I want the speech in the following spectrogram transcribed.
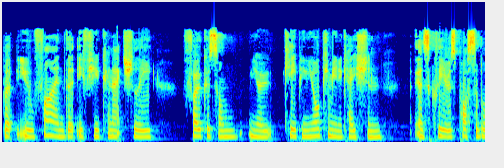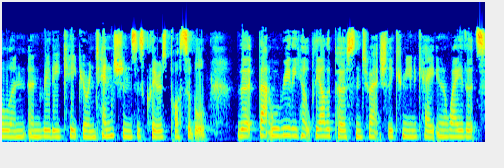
but you'll find that if you can actually focus on you know keeping your communication as clear as possible and, and really keep your intentions as clear as possible, that that will really help the other person to actually communicate in a way that's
